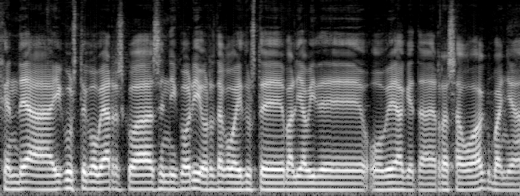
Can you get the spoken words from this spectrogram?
jendea ikusteko beharrezkoa zenik hori, horretako bai duzte baliabide hobeak eta errazagoak, baina...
